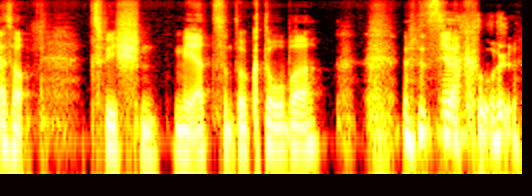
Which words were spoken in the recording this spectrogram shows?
also zwischen März und Oktober. Sehr Ja. cool.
